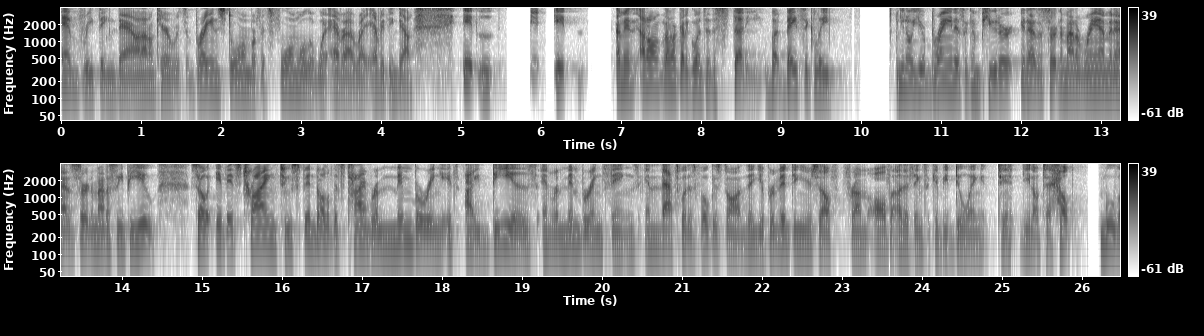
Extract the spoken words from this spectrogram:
everything down. I don't care if it's a brainstorm or if it's formal or whatever. I write everything down. It it, it I mean, I don't. I'm not going to go into the study, but basically, you know, your brain is a computer. It has a certain amount of RAM. It has a certain amount of CPU. So if it's trying to spend all of its time remembering its ideas and remembering things, and that's what it's focused on, then you're preventing yourself from all the other things it could be doing to, you know, to help move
